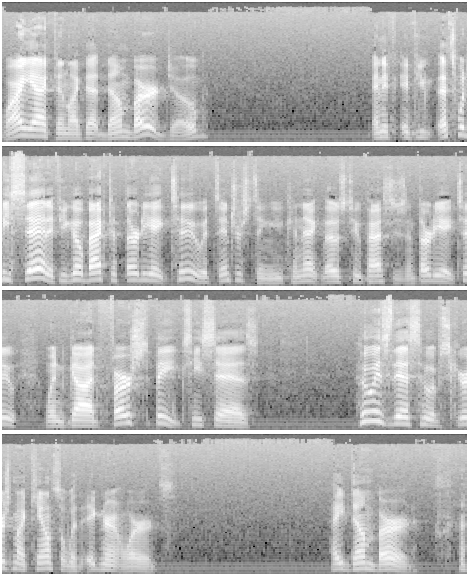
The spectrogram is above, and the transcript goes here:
Why are you acting like that dumb bird, Job? And if, if you that's what he said. If you go back to 38.2, it's interesting. You connect those two passages. In 38.2, when God first speaks, he says, Who is this who obscures my counsel with ignorant words? Hey, dumb bird,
